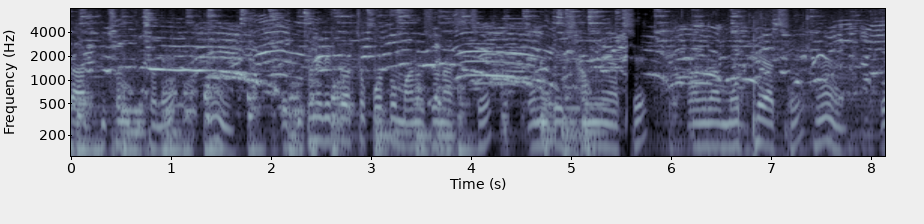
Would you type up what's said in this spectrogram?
তার পিছন পিছনে। হুম পিছনে দেখতে পাচ্ছ কত মানুষজন আসছে অনেকে সামনে আছে, আমরা মধ্যে আছি হ্যাঁ তো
